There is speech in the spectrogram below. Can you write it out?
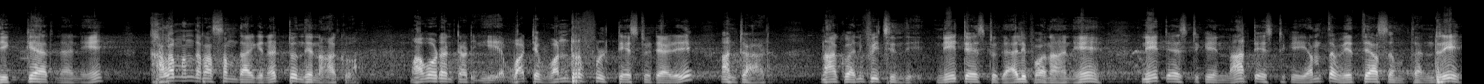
దిగ్గారినని కలమంద రసం తాగినట్టుంది నాకు. మావాడు అంటాడు what a wonderful taste daddy అంటాడు. నాకు అనిపించింది నీ టేస్ట్ గాలిపోనా అని నీ టేస్ట్కి నా టేస్ట్కి ఎంత వ్యత్యాసం తండ్రి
